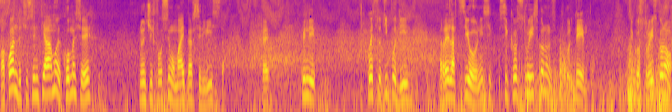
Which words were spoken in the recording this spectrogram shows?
ma quando ci sentiamo è come se non ci fossimo mai persi di vista. Okay? Quindi questo tipo di relazioni si, si, costruiscono col tempo, si costruiscono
